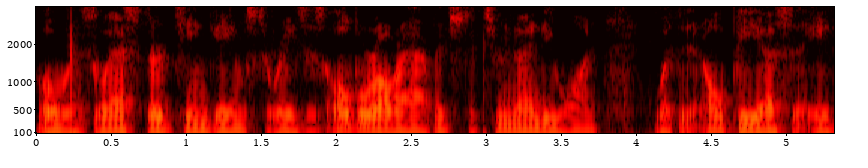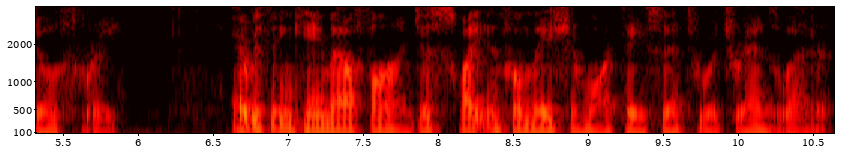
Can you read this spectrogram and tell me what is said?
over his last 13 games to raise his overall average to 291 with an OPS of 803. Everything came out fine, just slight inflammation, Marte said through a translator.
